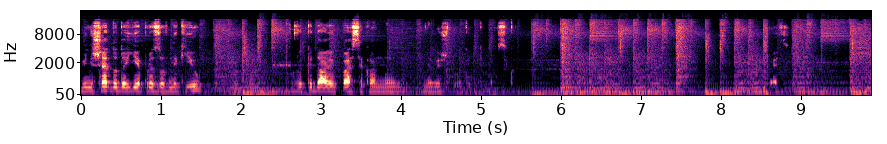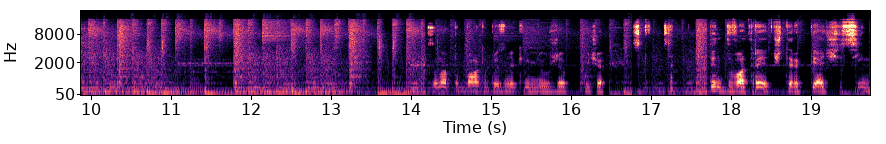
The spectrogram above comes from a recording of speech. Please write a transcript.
Він ще додає призовників. Викидаю песика, не, не вийшло викидати песика. Занадто багато призовників, мені вже куча. Ск- Це 1, 2, 3, 4, 5, 6, 7,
